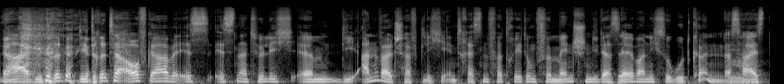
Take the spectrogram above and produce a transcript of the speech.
ja, die, dritt, die dritte Aufgabe ist, ist natürlich ähm, die anwaltschaftliche Interessenvertretung für Menschen, die das selber nicht so gut können. Das heißt,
